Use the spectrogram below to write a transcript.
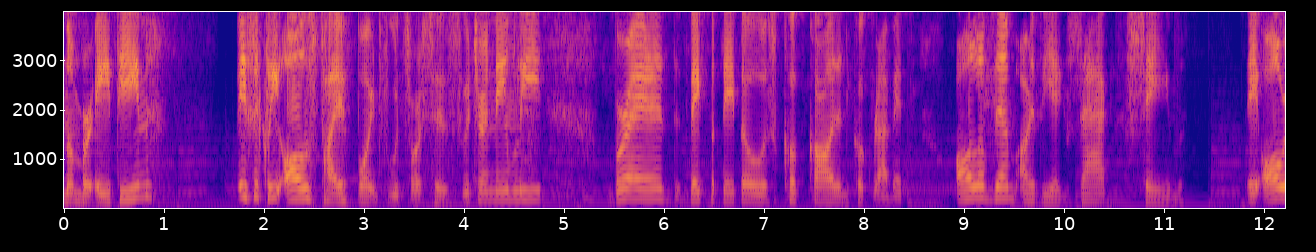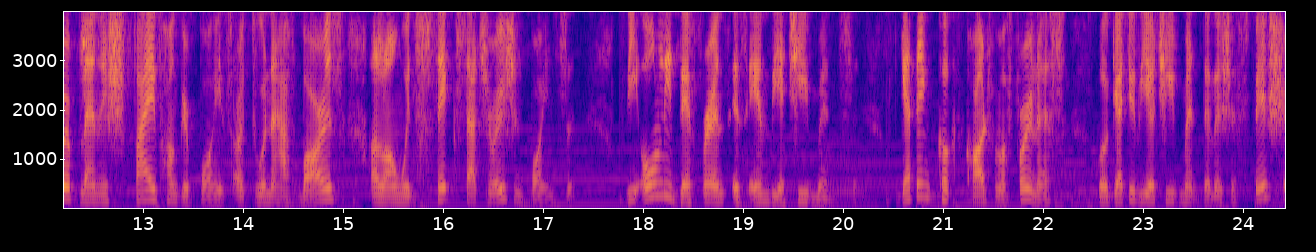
Number 18 basically all five point food sources, which are namely bread, baked potatoes, cooked cod, and cooked rabbit. All of them are the exact same. They all replenish 5 hunger points or 2.5 bars, along with 6 saturation points. The only difference is in the achievements. Getting cooked cod from a furnace will get you the achievement Delicious Fish,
